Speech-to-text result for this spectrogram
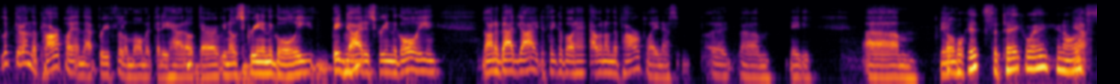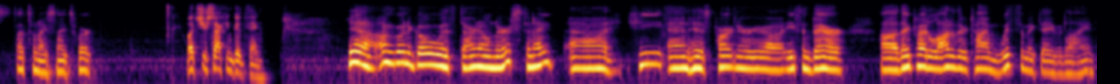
looked good on the power play in that brief little moment that he had out there. You know, screening the goalie, big mm-hmm. guy to screen the goalie, and not a bad guy to think about having on the power play. Uh, um, maybe. Um, you couple know, hits, a takeaway. You know, yeah. that's that's a nice night's work. What's your second good thing? Yeah, I'm going to go with Darnell Nurse tonight. Uh, he and his partner uh, Ethan Bear, uh, they played a lot of their time with the McDavid line,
